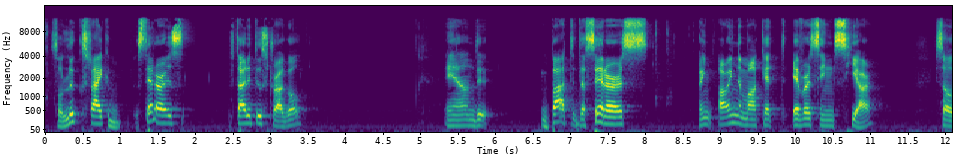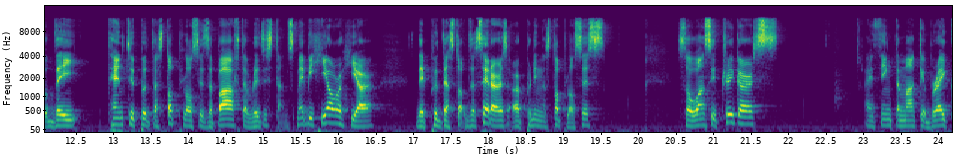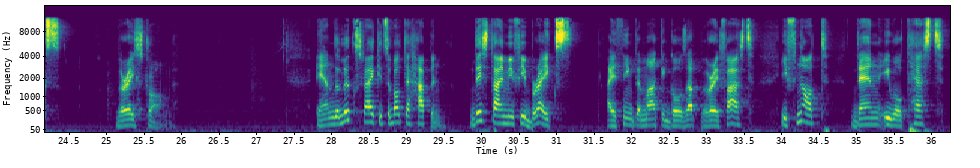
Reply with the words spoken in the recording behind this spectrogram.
So looks like sellers started to struggle, and but the sellers are in the market ever since here, so they tend to put the stop losses above the resistance. Maybe here or here, they put the stop. The sellers are putting the stop losses. So once it triggers, I think the market breaks very strong. And it looks like it's about to happen. This time if it breaks, I think the market goes up very fast. If not, then it will test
